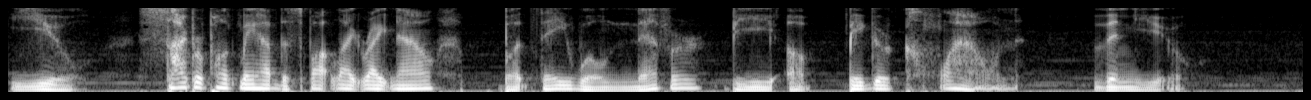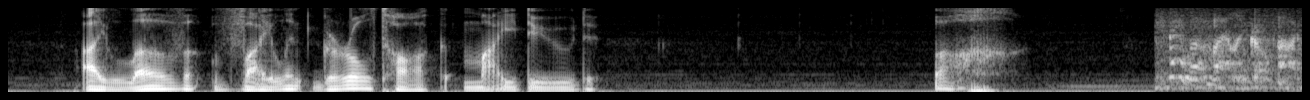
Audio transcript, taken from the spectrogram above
you. Cyberpunk may have the spotlight right now, but they will never be a bigger clown than you. I love violent girl talk, my dude. Ugh. I love violent girl talk.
